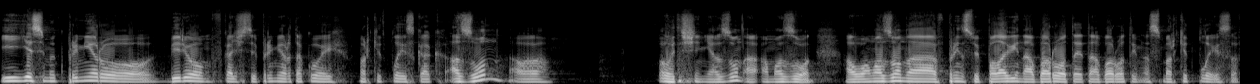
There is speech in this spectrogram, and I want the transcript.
И если мы, к примеру, берем в качестве примера такой маркетплейс, как Озон, а, ой, точнее не Озон, а Амазон, а у Амазона, в принципе, половина оборота – это оборот именно с маркетплейсов,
